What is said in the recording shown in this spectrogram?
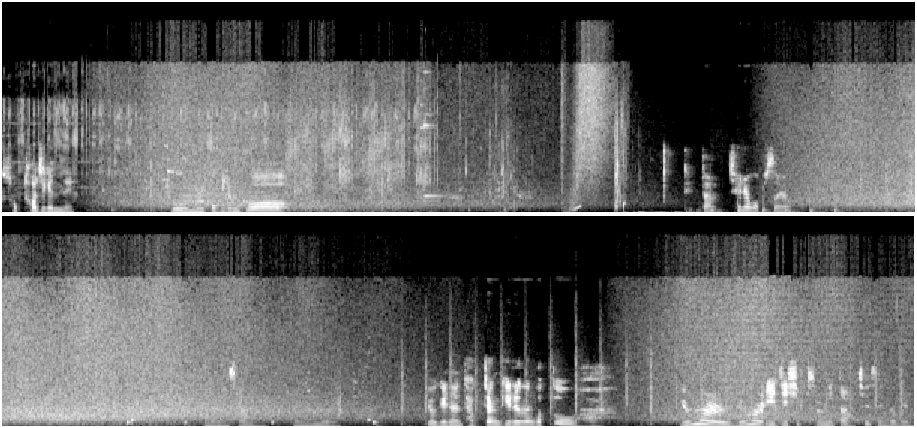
속 터지겠네. 좋은 물고기 좀 줘 됐다. 체력 없어요. 동산, 동물. 여기는 닭장 기르는 것도 하, 유물, 유물이지 싶습니다. 제 생각에는.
